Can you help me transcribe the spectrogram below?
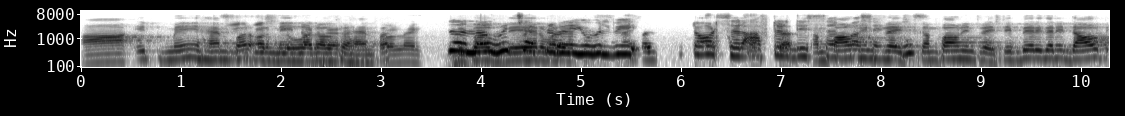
Uh, it may hamper or may not also than hamper. Online. Sir, now which there chapter will you will be taught, sir, after this Compound interest, compound interest. If there is any doubt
